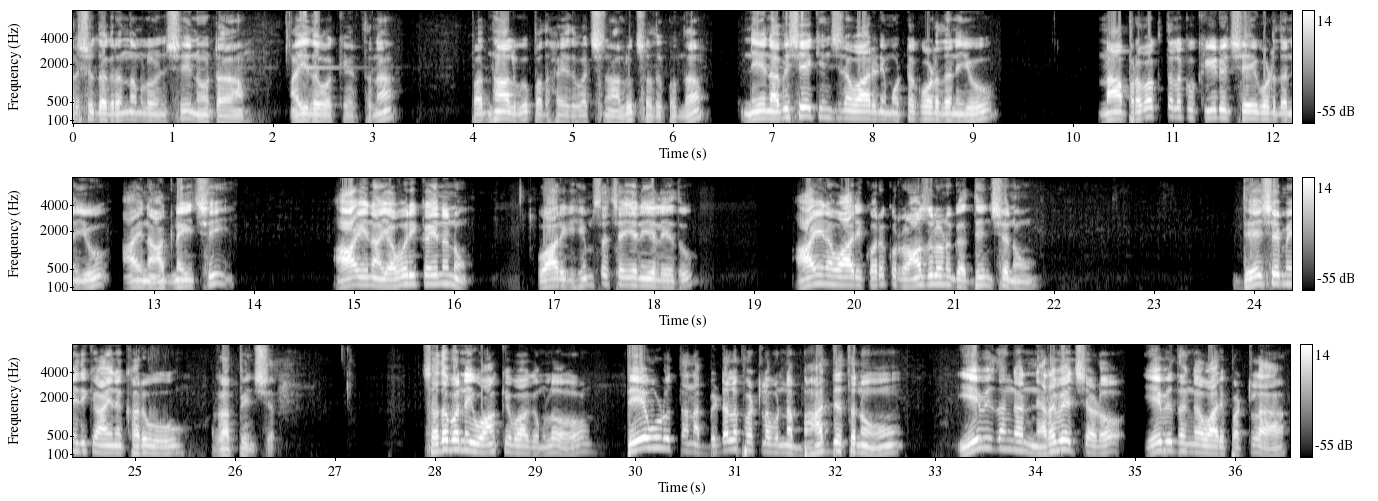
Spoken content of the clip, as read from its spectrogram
పరిశుద్ధ గ్రంథంలో నుంచి నూట ఐదవ కీర్తన పద్నాలుగు పదహైదు వచనాలు చదువుకుందాం. నేను అభిషేకించిన వారిని ముట్టకూడదనియు నా ప్రవక్తలకు కీడు చేయకూడదనియు ఆయన ఆజ్ఞ ఇచ్చి ఆయన ఎవరికైనను వారికి హింస చేయనీయలేదు ఆయన వారి కొరకు రాజులను గద్దించను దేశమీదికి ఆయన కరువు రప్పించను. చదవని వాక్య భాగంలో దేవుడు తన బిడ్డల పట్ల ఉన్న బాధ్యతను ఏ విధంగా నెరవేర్చాడో ఏ విధంగా వారి పట్ల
